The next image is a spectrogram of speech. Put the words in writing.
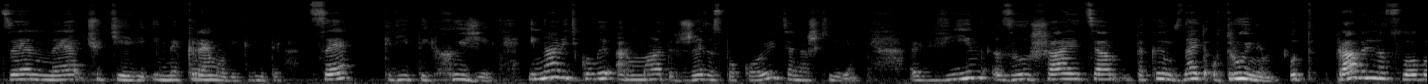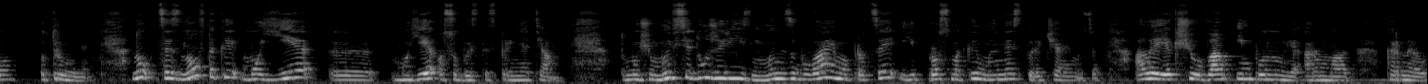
це не чуттєві і не кремові квіти, це квіти хижі. І навіть коли аромат вже заспокоюється на шкірі, він залишається таким, знаєте, отруйним. От правильне слово отруйне. Ну, це знов таки моє, е, моє особисте сприйняття. Тому що ми всі дуже різні, ми не забуваємо про це і про смаки ми не сперечаємося. Але якщо вам імпонує аромат Carnel,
